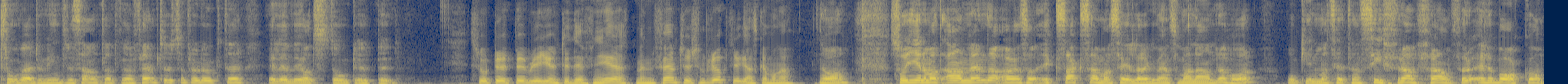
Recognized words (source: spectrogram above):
trovärdigt och intressant? Att vi har 5000 produkter eller vi har ett stort utbud? Stort utbud blir ju inte definierat, men 5000 produkter är ganska många. Ja, så genom att använda alltså exakt samma säljargument som alla andra har och genom att sätta en siffra framför eller bakom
